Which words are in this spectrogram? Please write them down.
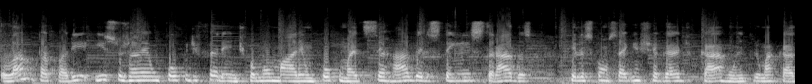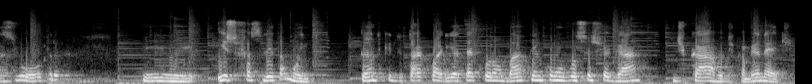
lá no Taquari, isso já é um pouco diferente. Como uma área um pouco mais de cerrado, eles têm estradas que eles conseguem chegar de carro entre uma casa e outra. E isso facilita muito. Tanto que de Taquari até Corumbá tem como você chegar de carro, de caminhonete.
